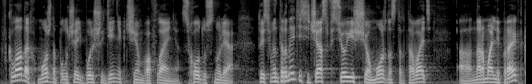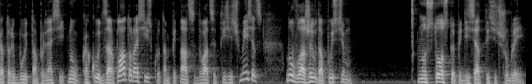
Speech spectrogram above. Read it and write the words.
вкладах можно получать больше денег, чем в офлайне, сходу с нуля. То есть в интернете сейчас все еще можно стартовать э, нормальный проект, который будет там приносить, ну, какую-то зарплату российскую, там 15-20 тысяч в месяц, ну, вложив, допустим, ну, 100-150 тысяч рублей.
